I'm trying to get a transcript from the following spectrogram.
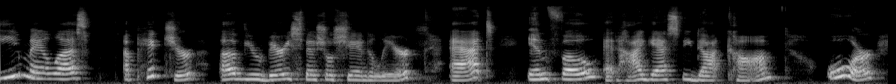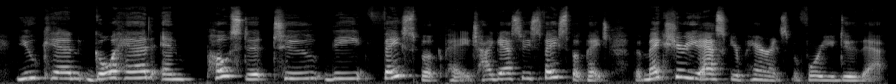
email us a picture of your very special chandelier at info at higasfy.com or you can go ahead and post it to the Facebook page, High Fee's Facebook page. But make sure you ask your parents before you do that.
